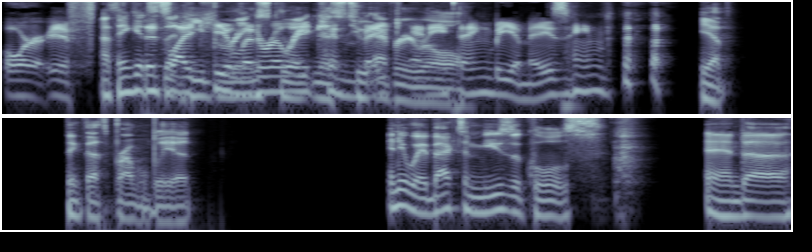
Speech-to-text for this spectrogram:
Or if I think it's, it's, like he he, literally can to make every role. anything be amazing. Yep. I think that's probably it. Anyway, back to musicals. And uh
